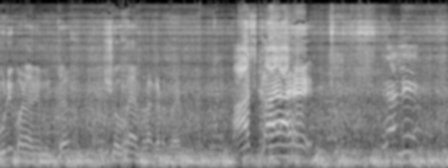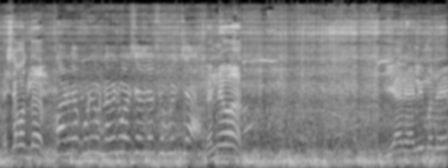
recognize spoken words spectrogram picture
गुढीपाडव्यानिमित्त शोभायात्रा करत आहेत आज काय आहे? कशाबद्दल? नवीन वर्षाच्या शुभेच्छा. धन्यवाद. या रॅलीमध्ये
